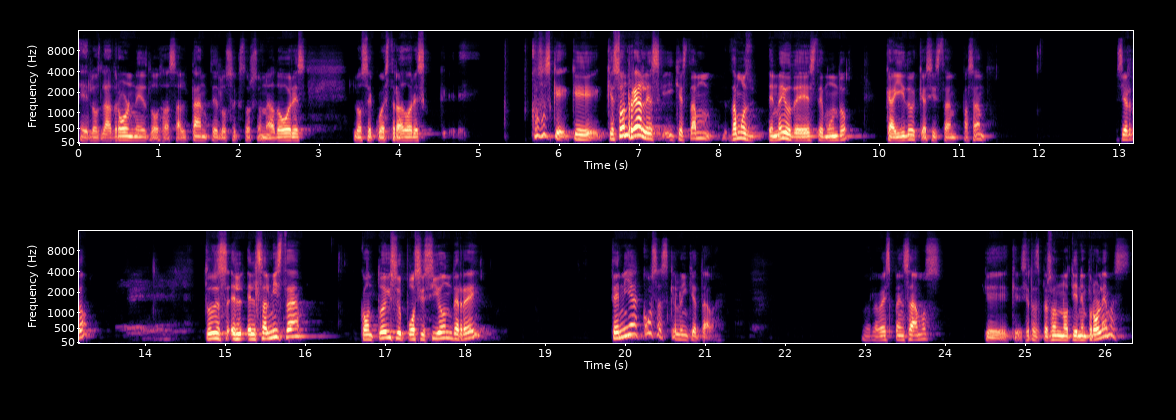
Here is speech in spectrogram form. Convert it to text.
eh, los ladrones, los asaltantes, los extorsionadores, los secuestradores, cosas que, que, son reales y que estamos, estamos en medio de este mundo caído y que así están pasando. ¿Cierto? Entonces, el, salmista, con toda su posición de rey, tenía cosas que lo inquietaban. A veces pensamos que, ciertas personas no tienen problemas,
